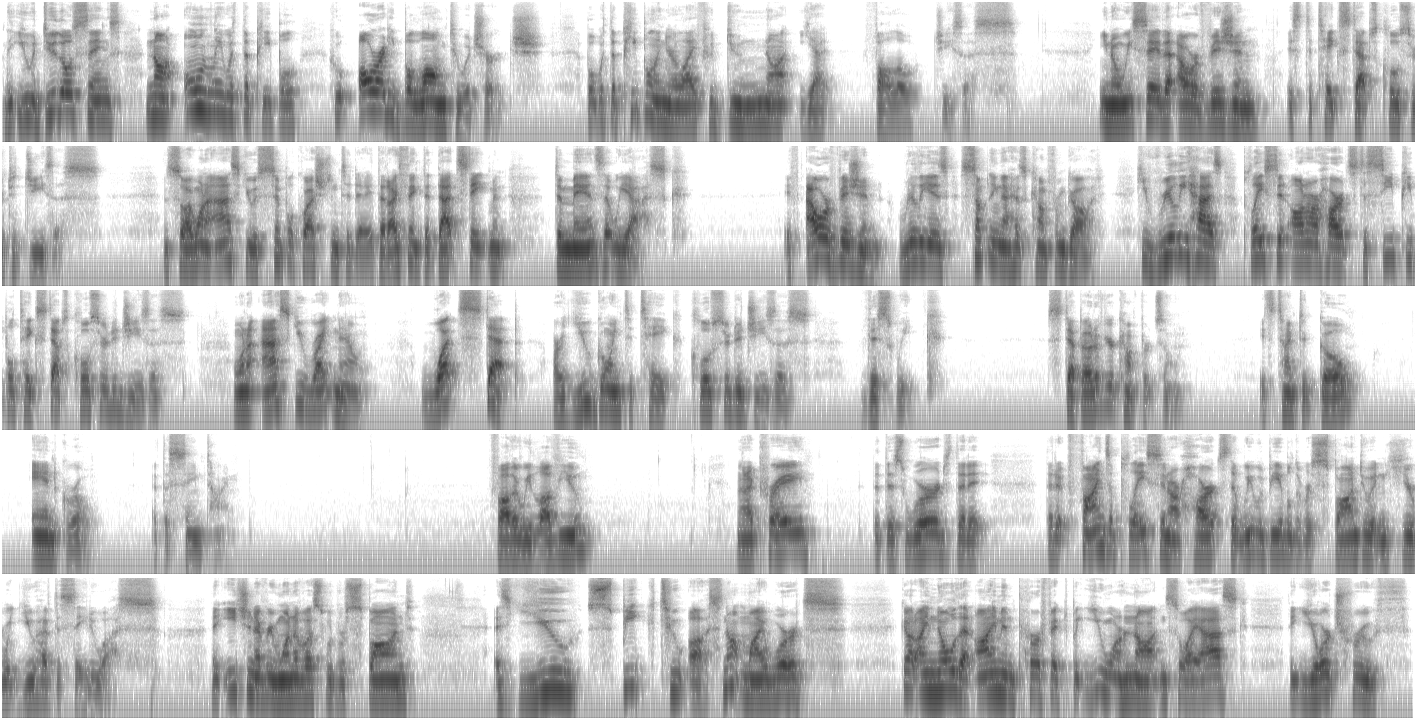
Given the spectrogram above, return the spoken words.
That you would do those things not only with the people who already belong to a church, but with the people in your life who do not yet follow Jesus. You know, we say that our vision is to take steps closer to Jesus. And so I want to ask you a simple question today that I think that that statement demands that we ask. If our vision really is something that has come from God, He really has placed it on our hearts to see people take steps closer to Jesus. I want to ask you right now what step are you going to take closer to Jesus this week? Step out of your comfort zone. It's time to go and grow at the same time. Father, we love you. And I pray that this word that it that it finds a place in our hearts that we would be able to respond to it and hear what you have to say to us. That each and every one of us would respond as you speak to us, not my words. God, I know that I'm imperfect, but you are not. And so I ask that your truth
